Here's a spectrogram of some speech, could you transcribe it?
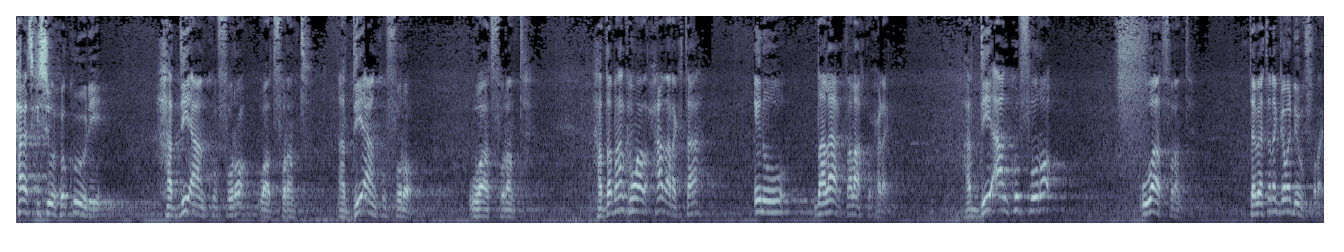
xaaskiisi wuxuu ku yidhi haddii aan ku furo waad furanta. Haddii aan ku furo waad furanta. Haddaba halkan waxaad aragtaa inuu dalaaq dalaaq ku xidhay haddii aan ku furo waad furanta. Dabeetana gabadhii buu furay.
